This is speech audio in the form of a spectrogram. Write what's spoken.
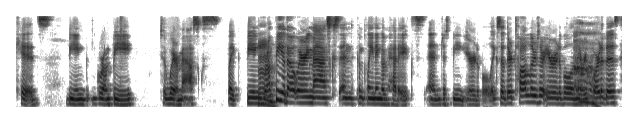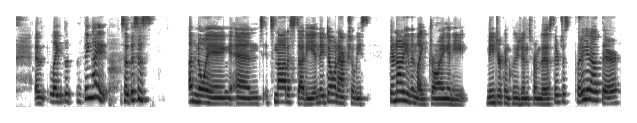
kids being grumpy to wear masks. Like being mm. grumpy about wearing masks and complaining of headaches and just being irritable. Like, so their toddlers are irritable and they ah. recorded this. And like the, the thing I, so this is annoying and it's not a study and they don't actually, they're not even like drawing any major conclusions from this. They're just putting it out there.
